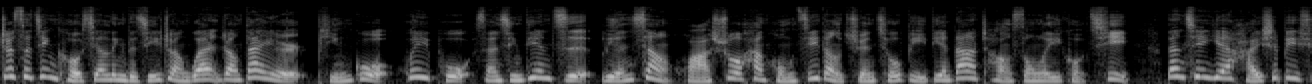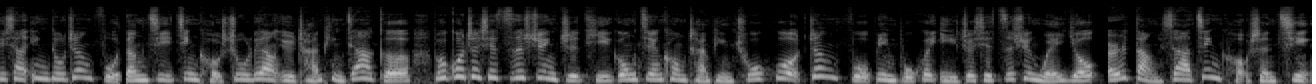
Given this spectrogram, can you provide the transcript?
这次进口限令的急转弯，让戴尔、苹果、惠普、三星电子、联想、华硕和宏基等全球笔电大厂松了一口气。但企业还是必须向印度政府登记进口数量与产品价格。不过，这些资讯只提供监控产品出货，政府并不会以这些资讯为由而挡下进口申请。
